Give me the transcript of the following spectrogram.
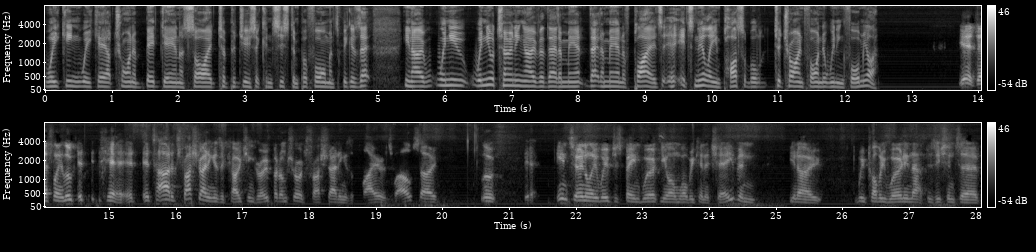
week in, week out, trying to bed down a side to produce a consistent performance? Because that, you know, when you when you're turning over that amount that amount of players, it's nearly impossible to try and find a winning formula. Yeah, definitely. Look, it, yeah, it, it's hard. It's frustrating as a coaching group, but I'm sure it's frustrating as a player as well. So, look, internally, we've just been working on what we can achieve, and you know, we probably weren't in that position to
